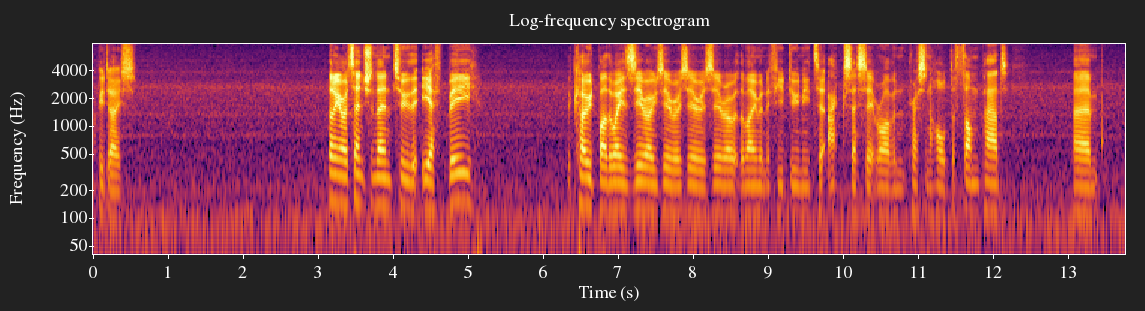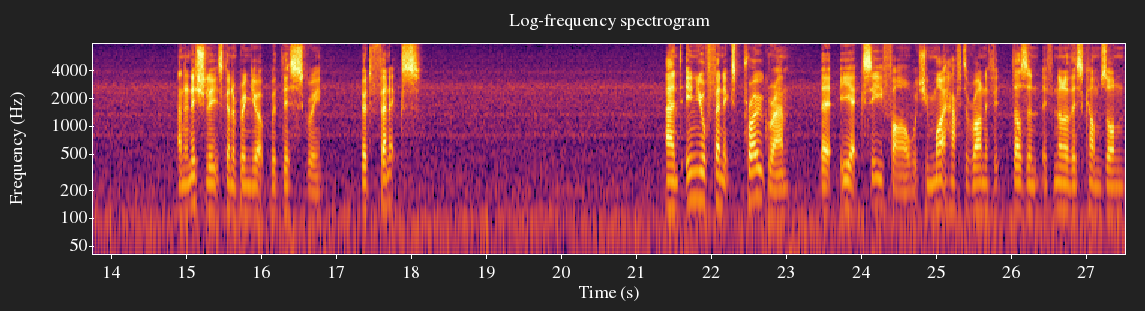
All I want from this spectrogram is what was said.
Happy days. Turning our attention then to the EFB. The code, by the way, is 0000 at the moment if you do need to access it rather than press and hold the thumb pad. Um, and initially it's going to bring you up with this screen. Go to Fenix. And in your Fenix program, the exe file, which you might have to run if it doesn't, if none of this comes on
